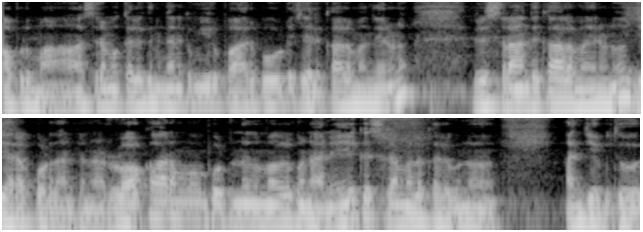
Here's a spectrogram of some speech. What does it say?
అప్పుడు మహాశ్రమ కలిగిన కనుక మీరు పారిపోవట చలికాలమందేనను విశ్రాంతి కాలమైనను జరగకూడదంటున్నాడు. లోకారంభం పుట్టినది మొదలుకొని అనేక శ్రమలు కలుగును. అని చెబుతూ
